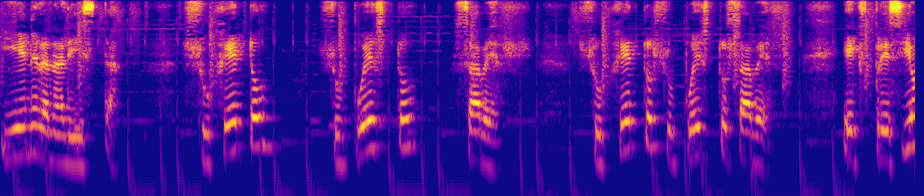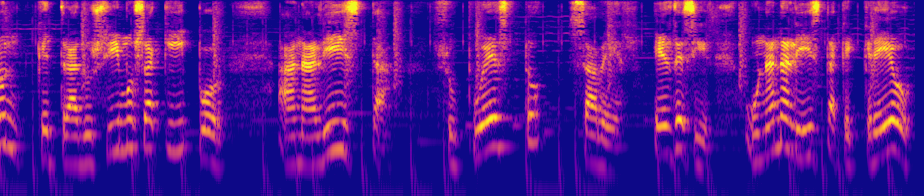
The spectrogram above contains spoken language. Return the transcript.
y en el analista. Sujeto, supuesto, saber. Sujeto, supuesto, saber expresión que traducimos aquí por analista, supuesto saber. Es decir, un analista que creo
